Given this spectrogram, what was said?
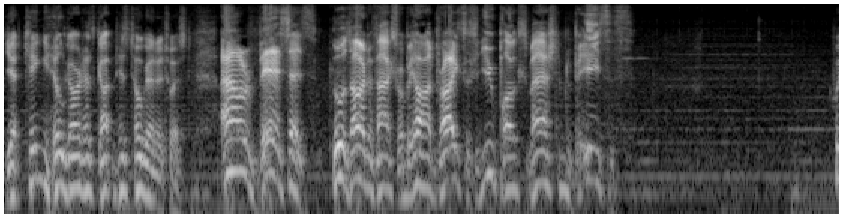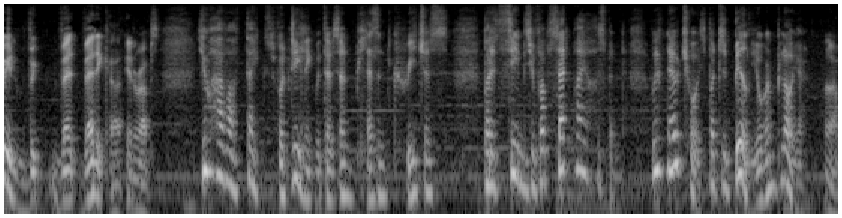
Yet King Hilgard has gotten his toga in a twist. Our visas! Those artifacts were beyond prices, and you punks smashed them to pieces. Queen v- v- Vedica interrupts. You have our thanks for dealing with those unpleasant creatures, but it seems you've upset my husband. We've no choice but to bill your employer. Oh,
